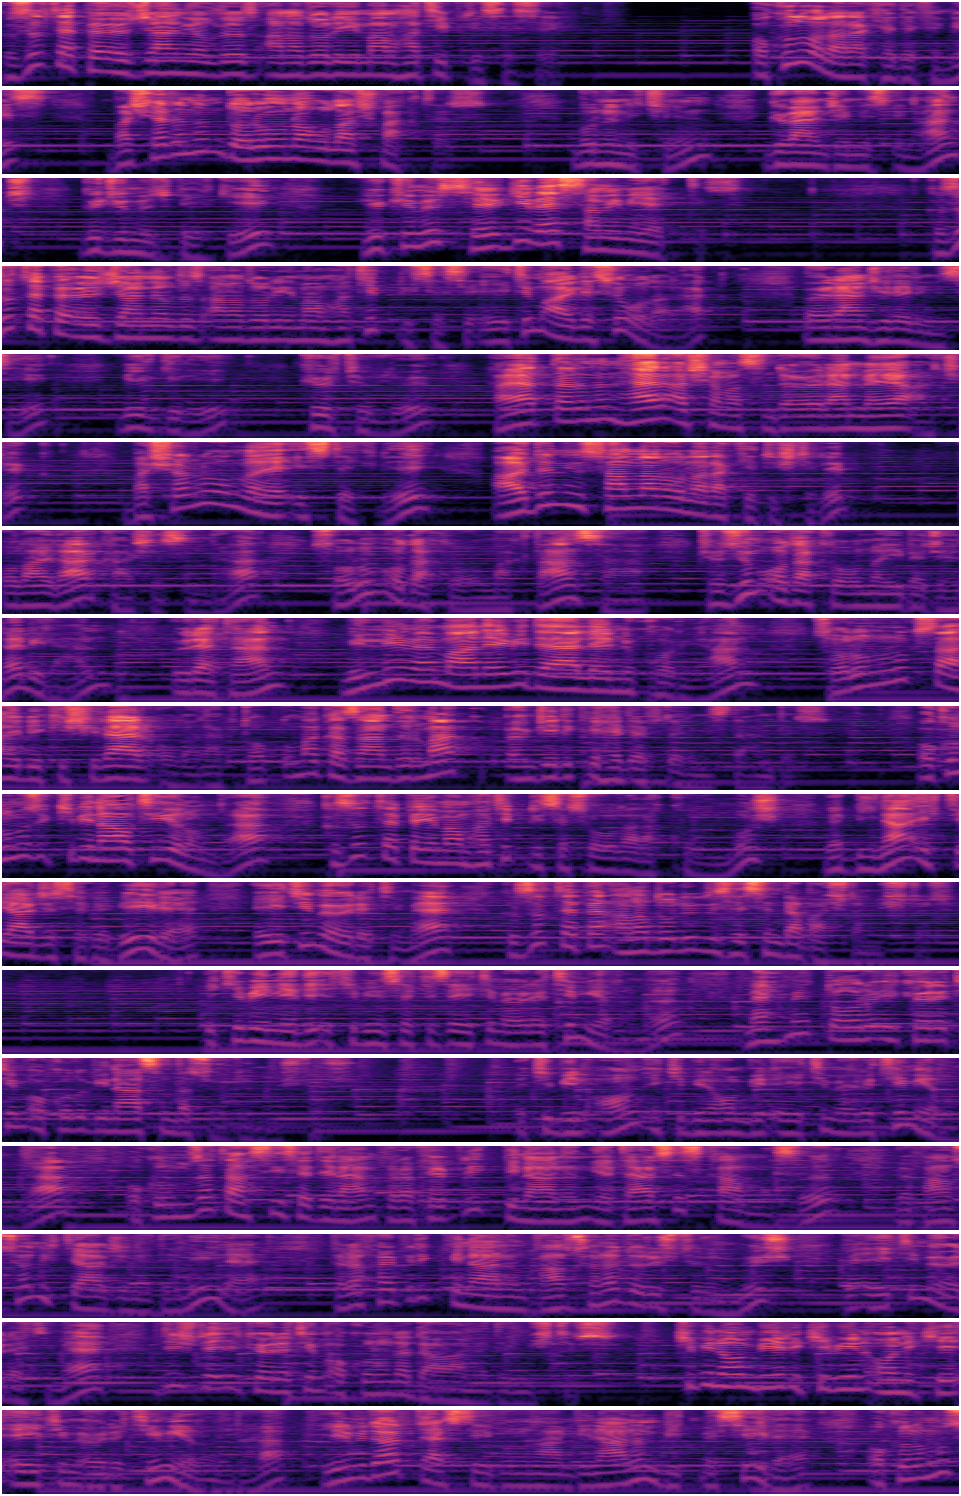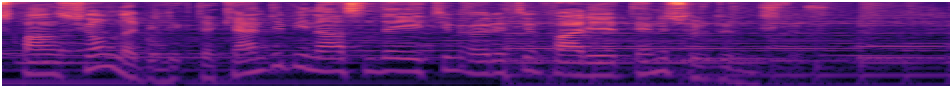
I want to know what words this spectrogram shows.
Kızıltepe Özcan Yıldız Anadolu İmam Hatip Lisesi Okul olarak hedefimiz başarının doruğuna ulaşmaktır. Bunun için güvencemiz inanç, gücümüz bilgi, yükümüz sevgi ve samimiyettir. Kızıltepe Özcan Yıldız Anadolu İmam Hatip Lisesi eğitim ailesi olarak öğrencilerimizi bilgili, kültürlü, hayatlarının her aşamasında öğrenmeye açık, başarılı olmaya istekli, aydın insanlar olarak yetiştirip olaylar karşısında sorun odaklı olmaktansa çözüm odaklı olmayı becerebilen, üreten, milli ve manevi değerlerini koruyan, sorumluluk sahibi kişiler olarak topluma kazandırmak öncelikli hedeflerimizdendir. Okulumuz 2006 yılında Kızıltepe İmam Hatip Lisesi olarak kurulmuş ve bina ihtiyacı sebebiyle eğitim öğretime Kızıltepe Anadolu Lisesi'nde başlamıştır. 2007-2008 eğitim öğretim yılını Mehmet Doğru İlköğretim Okulu binasında sürdürmüştür. 2010-2011 eğitim öğretim yılında okulumuza tahsis edilen prefabrik binanın yetersiz kalması ve pansiyon ihtiyacı nedeniyle prefabrik binanın pansiyona dönüştürülmüş ve eğitim öğretime Dicle İlköğretim Okulu'nda devam edilmiştir. 2011-2012 eğitim öğretim yılında 24 dersliği bulunan binanın bitmesiyle okulumuz pansiyonla birlikte kendi binasında eğitim öğretim faaliyetlerini sürdürmüştür.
